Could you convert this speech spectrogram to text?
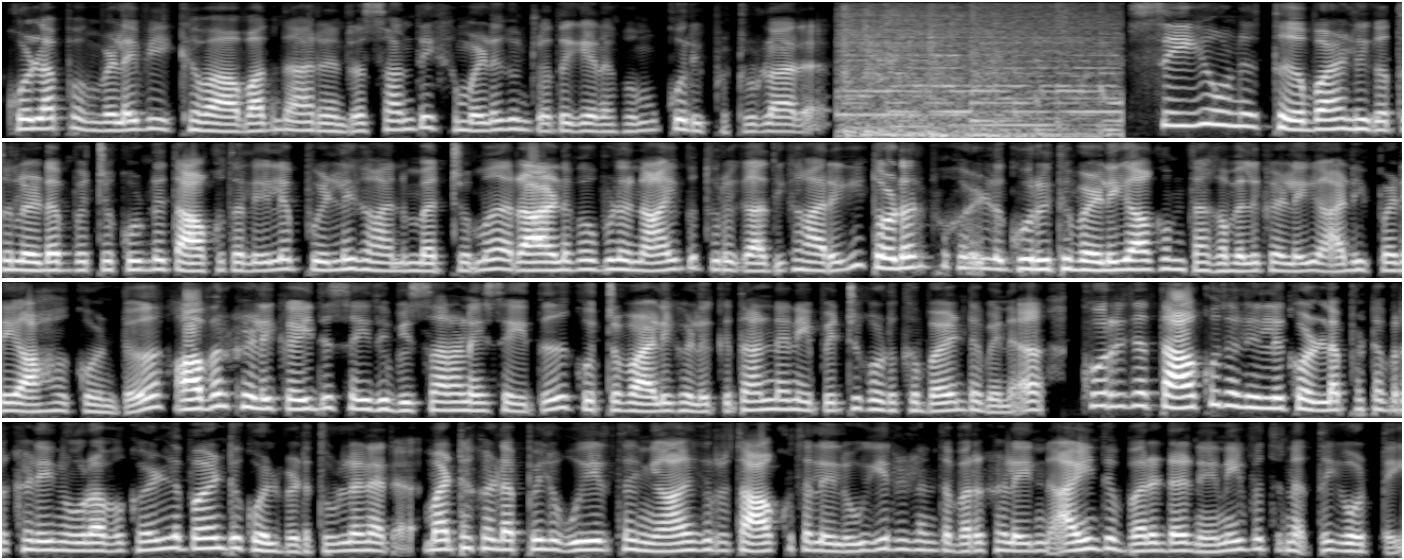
குழப்பம் விளைவிக்கவா வந்தார் என்ற சந்தேகம் எழுகின்றது எனவும் குறிப்பிட்டுள்ளார். சியோனு தேவாலயத்தில் இடம்பெற்ற குண்டு தாக்குதலில் பிள்ளையான் மற்றும் ராணுவ புலனாய்வுத்துறை அதிகாரி தொடர்புகள் குறித்து வெளியாகும் தகவல்களை அடிப்படையாக கொண்டு அவர்களை கைது செய்து விசாரணை செய்து குற்றவாளிகளுக்கு தண்டனை பெற்றுக் கொடுக்க வேண்டும் என குறித்த தாக்குதலில் கொல்லப்பட்டவர்களின் உறவுகள் வேண்டுகோள் விடுத்துள்ளனர். மட்டக்களப்பில் உயிர்த்த ஞாயிறு தாக்குதலில் உயிரிழந்தவர்களின் ஐந்து வருட நினைவு தினத்தையொட்டி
